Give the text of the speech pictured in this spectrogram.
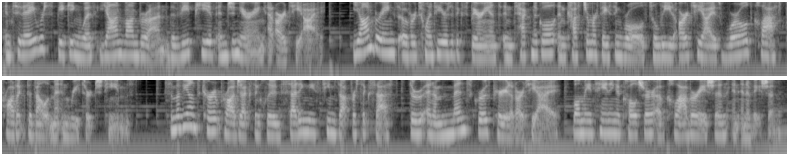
And today we're speaking with Jan Van Bruaene, the VP of Engineering at RTI. Jan brings over 20 years of experience in technical and customer facing roles to lead RTI's world class product development and research teams. Some of Jan's current projects include setting these teams up for success through an immense growth period at RTI while maintaining a culture of collaboration and innovation.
